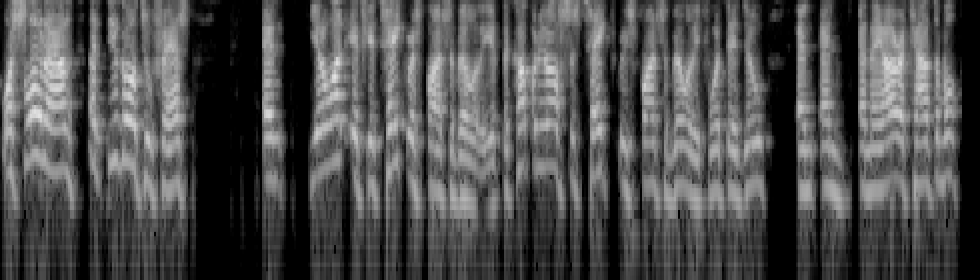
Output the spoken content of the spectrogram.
Or slow down. You're going too fast. And you know what? If you take responsibility, if the company officers take responsibility for what they do and and and they are accountable,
